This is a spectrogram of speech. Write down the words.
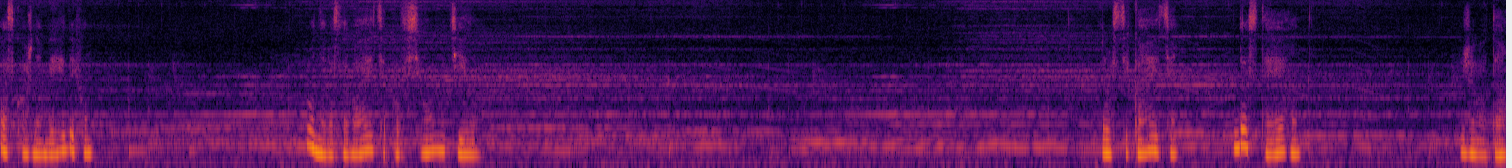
А з кожним видихом воно розливається по всьому тілу. Розтікається до стегон, живота,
